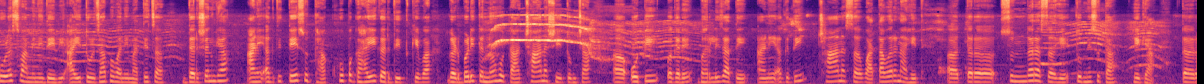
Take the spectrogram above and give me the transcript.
कुळस्वामिनी देवी आई तुळजाभवानी मातेचं दर्शन घ्या आणि अगदी ते सुद्धा खूप घाई गर्दीत किंवा गडबडीत न होता छान अशी तुमच्या ओटी वगैरे भरली जाते आणि अगदी छान असं वातावरण आहेत तर सुंदर असं हे तुम्हीसुद्धा हे घ्या. तर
